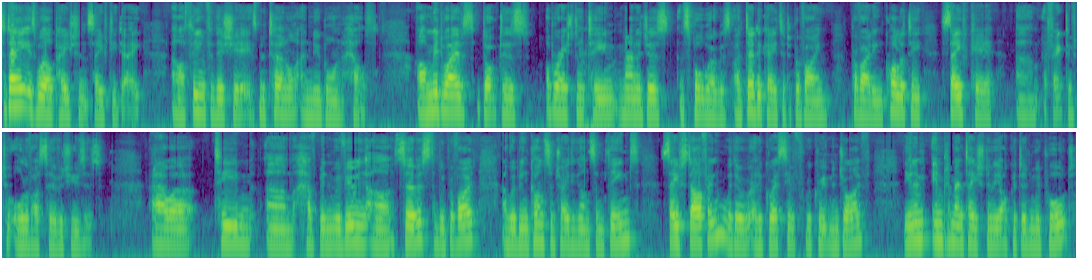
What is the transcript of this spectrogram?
Today is World Patient Safety Day. Our theme for this year is maternal and newborn health. Our midwives, doctors, operational team, managers and support workers are dedicated to providing, providing quality, safe care um, effective to all of our service users. Our team um, have been reviewing our service that we provide and we've been concentrating on some themes, safe staffing with a, an aggressive recruitment drive, the implementation of the Ockenden report,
